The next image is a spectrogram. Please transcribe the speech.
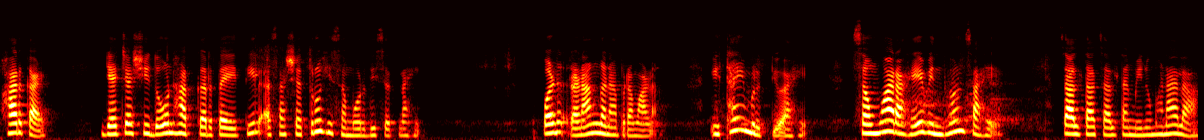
फार काय? ज्याच्याशी दोन हात करता येतील असा शत्रूही समोर दिसत नाही. पण रणांगणाप्रमाणे इथंही मृत्यू आहे. संहार आहे विध्वंस आहे. चालता चालता मीनू म्हणाला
